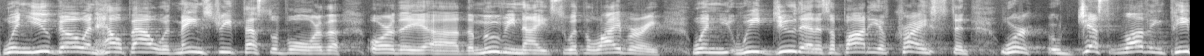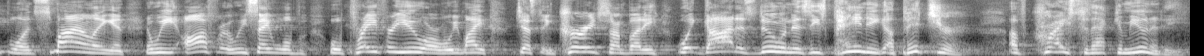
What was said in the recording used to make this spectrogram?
When you go and help out with Main Street Festival or the, or the, uh, the movie nights with the library, when we do that as a body of Christ and we're just loving people and smiling and, and we offer, we say, we'll, we'll pray for you or we might just encourage somebody, what God is doing is He's painting a picture of Christ to that community.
